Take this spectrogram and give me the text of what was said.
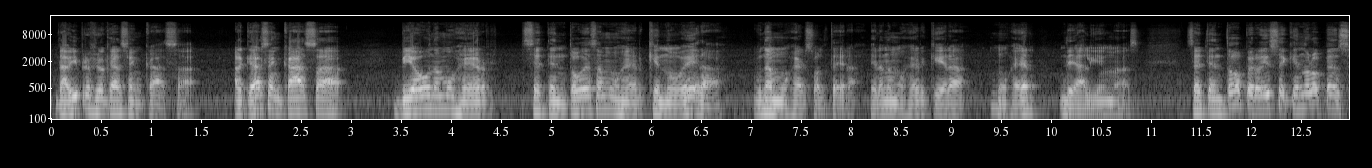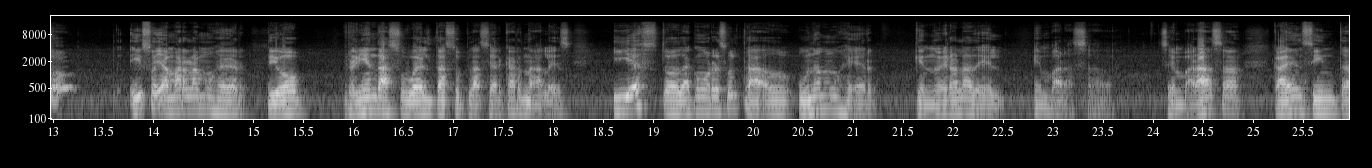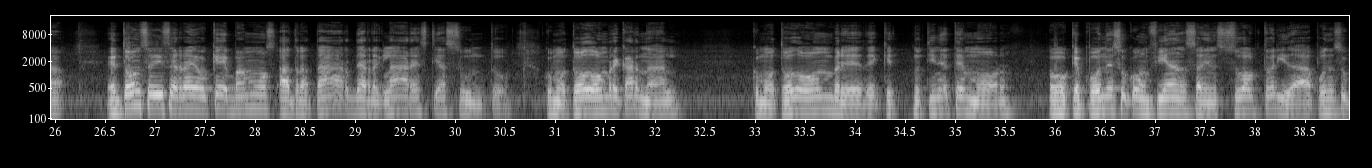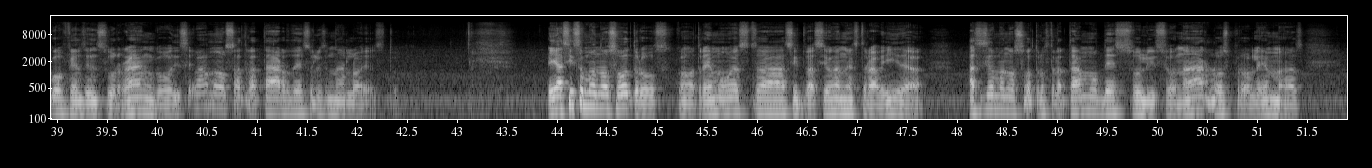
David prefirió quedarse en casa. Al quedarse en casa vio a una mujer, se tentó de esa mujer que no era una mujer soltera, era una mujer que era mujer de alguien más. Se tentó, pero dice que no lo pensó. Hizo llamar a la mujer, dio rienda suelta a su placer carnales y esto da como resultado una mujer que no era la de él embarazada. Se embaraza, cae en cinta. Entonces dice el rey, ok, vamos a tratar de arreglar este asunto. Como todo hombre carnal, como todo hombre de que no tiene temor, o que pone su confianza en su autoridad, pone su confianza en su rango, dice, vamos a tratar de solucionarlo esto. Y así somos nosotros cuando traemos esta situación a nuestra vida. Así somos nosotros, tratamos de solucionar los problemas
